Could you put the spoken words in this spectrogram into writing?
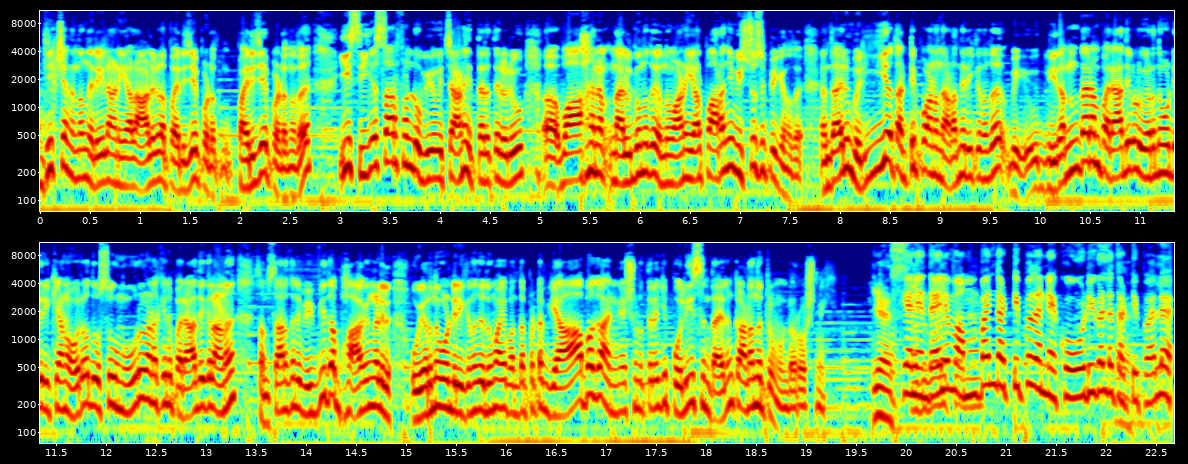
അധ്യക്ഷൻ എന്ന നിലയിലാണ് ഇയാൾ ആളുകളെ പരിചയപ്പെടുത്തുന്നത് പരിചയപ്പെടുന്നത്. ഈ സി എസ് ആർ ഫണ്ട് ഉപയോഗിച്ചാണ് ഇത്തരത്തിലൊരു വാഹനം നൽകുന്നത് എന്നുമാണ് ഇയാൾ പറഞ്ഞ് വിശ്വസിപ്പിക്കുന്നത്. എന്തായാലും വലിയ തട്ടിപ്പാണ് നടന്നിരിക്കുന്നത്. നിരന്തരം പരാതികൾ ഉയർന്നുകൊണ്ടിരിക്കുകയാണ്. ഓരോ ദിവസവും നൂറുകണക്കിന് പരാതികളാണ് സംസ്ഥാനത്തിന്റെ വിവിധ ഭാഗങ്ങളിൽ ഉയർന്നുകൊണ്ടിരിക്കുന്നത്. ഇതുമായി ബന്ധപ്പെട്ട വ്യാപക അന്വേഷണത്തിലേക്ക് പോലീസ് എന്തായാലും കടന്നിട്ടുമുണ്ട് റോഷ്നി. അല്ലേ? എന്തായാലും വമ്പൻ തട്ടിപ്പ് തന്നെ കോടികളുടെ തട്ടിപ്പ് അല്ലേ?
